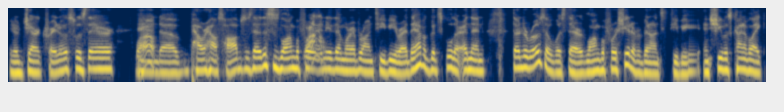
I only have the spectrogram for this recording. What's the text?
you know, JR Kratos was there. Wow. And uh, Powerhouse Hobbs was there. This is long before Wow. any of them were ever on TV, right? They have a good school there. And then Thunder Rosa was there long before she had ever been on TV. And she was kind of like,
